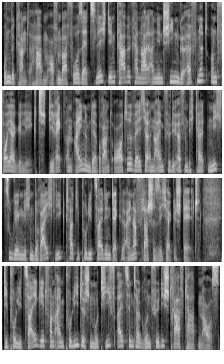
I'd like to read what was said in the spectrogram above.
Unbekannte haben offenbar vorsätzlich den Kabelkanal an den Schienen geöffnet und Feuer gelegt. Direkt an einem der Brandorte, welcher in einem für die Öffentlichkeit nicht zugänglichen Bereich liegt, hat die Polizei den Deckel einer Flasche sichergestellt. Die Polizei geht von einem politischen Motiv als Hintergrund für die Straftaten aus.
